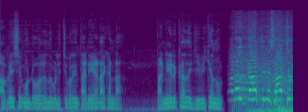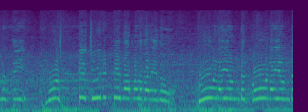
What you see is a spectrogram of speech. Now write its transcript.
ആവേശം കൊണ്ട് ഓരോന്ന് വിളിച്ചു പറഞ്ഞ് തടിയേടാക്കണ്ട. പണിയെടുക്കാതെ ജീവിക്കാൻ നോക്ക്. കടൽക്കാറ്റിന് സാക്ഷ്യം നിർത്തി മുഷ്ടി ചുരുട്ടി നമ്മൾ പറയുന്നു. കൂടെയുണ്ട് കൂടെയുണ്ട്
